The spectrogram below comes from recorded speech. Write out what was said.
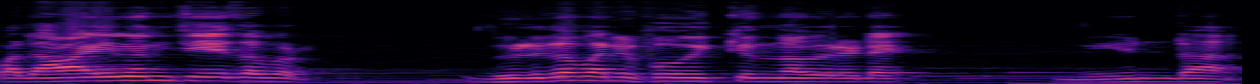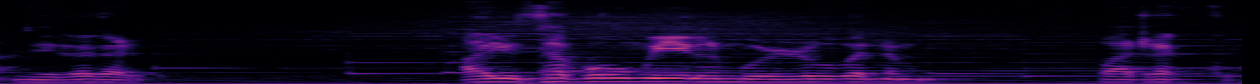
പലായനം ചെയ്തവർ ദുരിതമനുഭവിക്കുന്നവരുടെ നീണ്ട നിരകൾ ആ യുദ്ധഭൂമിയിൽ മുഴുവനും പരക്കും.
